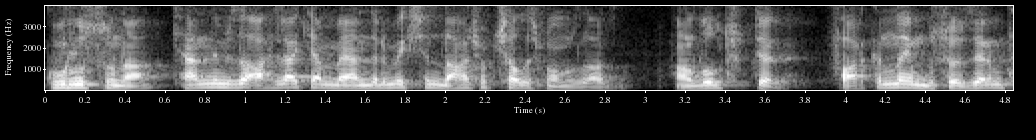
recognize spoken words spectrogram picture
gurusuna kendimizi ahlaken beğendirmek için daha çok çalışmamız lazım. Anadolu Türkleri. Farkındayım bu sözlerim tam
